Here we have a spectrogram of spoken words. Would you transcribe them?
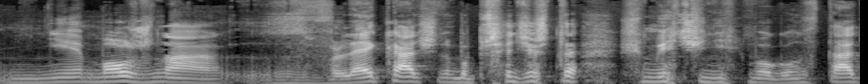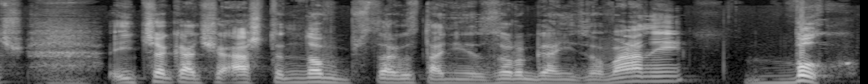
Nie można zwlekać, no bo przecież te śmieci nie mogą stać i czekać, aż ten nowy przetarg zostanie zorganizowany. Buch!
